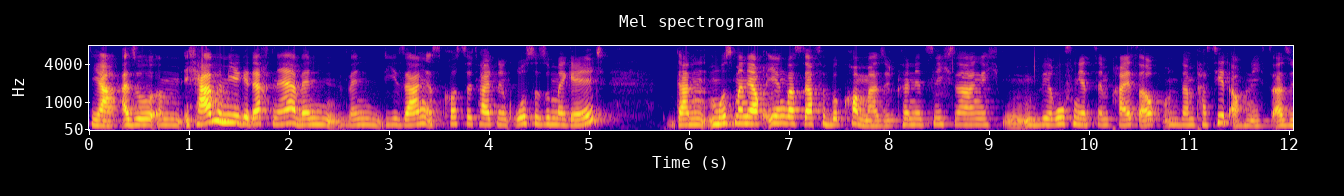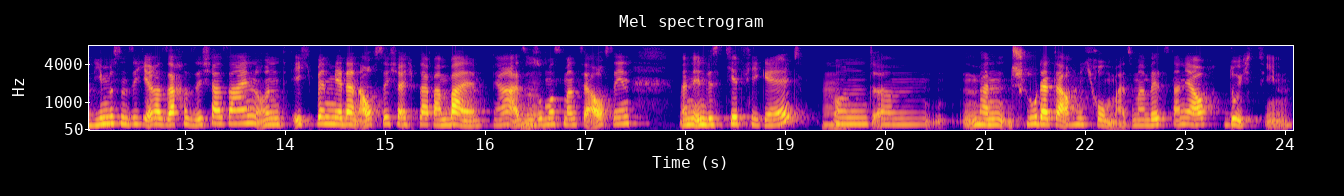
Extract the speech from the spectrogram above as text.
Ja, also ähm, ich habe mir gedacht, naja, wenn, wenn die sagen, es kostet halt eine große Summe Geld, dann muss man ja auch irgendwas dafür bekommen. Also die können jetzt nicht sagen, ich, wir rufen jetzt den Preis auf und dann passiert auch nichts. Also die müssen sich ihrer Sache sicher sein und ich bin mir dann auch sicher, ich bleibe am Ball. Ja, also mhm. so muss man es ja auch sehen. Man investiert viel Geld mhm. und ähm, man schludert da auch nicht rum. Also man will es dann ja auch durchziehen.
